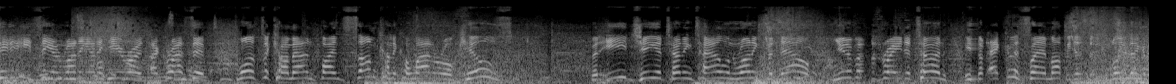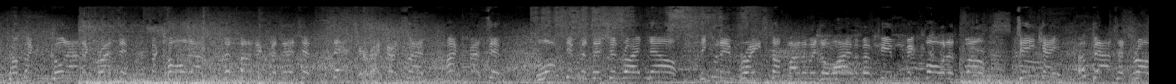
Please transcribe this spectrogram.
CDEC are running out of heroes. Aggressive wants to come out and find some kind of collateral kills. But EG are turning tail and running for now. Universe is ready to turn. He's got Echo Slam up. He doesn't believe they're going to come back. Call out aggressive. The call down. The perfect position. There's your Echo Slam. Aggressive. Locked in position right now. He got embraced up by the Winter Wyvern, but Fear moving forward as well. DK about to drop.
